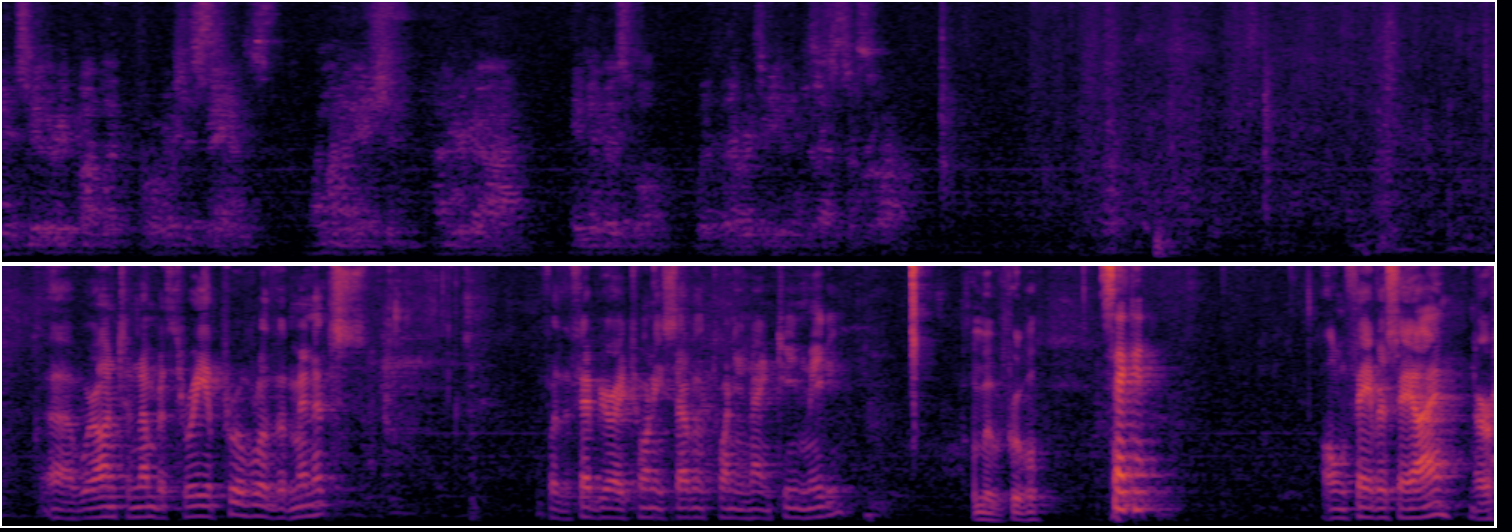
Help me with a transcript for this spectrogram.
and to the republic for which it stands, one nation, under God, indivisible, with liberty and justice for all. Uh, We're on to number three, approval of the minutes for the February 27th, 2019 meeting. I'll move approval. Second. All in favor, say aye, or,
